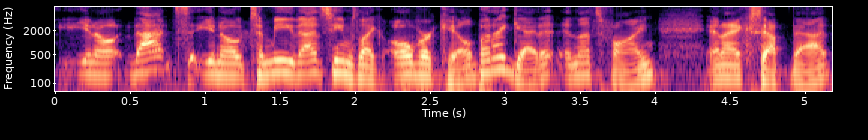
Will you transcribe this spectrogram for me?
you know that's you know to me that seems like overkill, but I get it, and that's fine, and I accept that.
